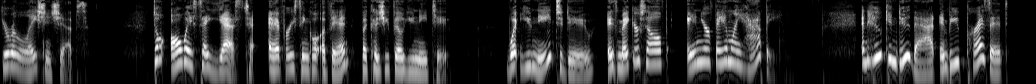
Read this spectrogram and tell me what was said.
your relationships. Don't always say yes to every single event because you feel you need to. What you need to do is make yourself and your family happy. And who can do that and be present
